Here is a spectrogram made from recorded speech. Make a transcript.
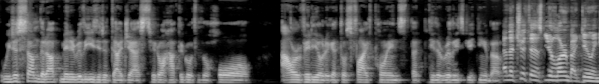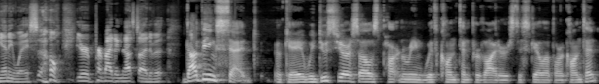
We just summed it up made it really easy to digest so you don't have to go through the whole hour video to get those five points that they're really speaking about. And the truth is you learn by doing anyway so you're providing that side of it. That being said okay we do see ourselves partnering with content providers to scale up our content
